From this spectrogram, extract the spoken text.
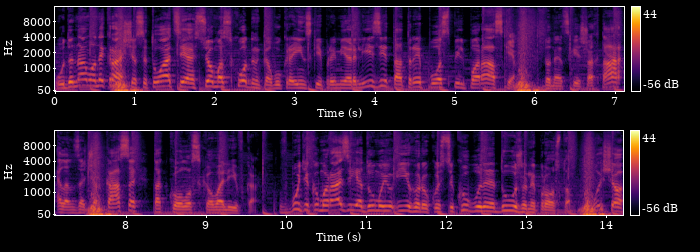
У Динамо не краща ситуація. Сьома сходинка в українській прем'єр-лізі та три поспіль поразки: Донецький Шахтар, ЛНЗ Черкаси та Колос Ковалівка. В будь-якому разі, я думаю, Ігору Костюку буде дуже непросто, тому що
